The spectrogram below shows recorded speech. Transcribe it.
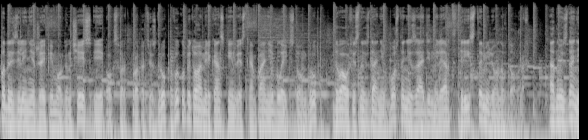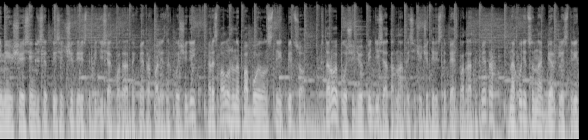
Подразделение JP Morgan Chase и Oxford Properties Group выкупит у американской инвесткомпании Blackstone Group два офисных здания в Бостоне за 1 миллиард 300 миллионов долларов. Одно из зданий, имеющее 70 450 квадратных метров полезных площадей, расположено по Бойланд-стрит 500. Второе площадью 51 405 квадратных метров находится на Беркли-стрит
